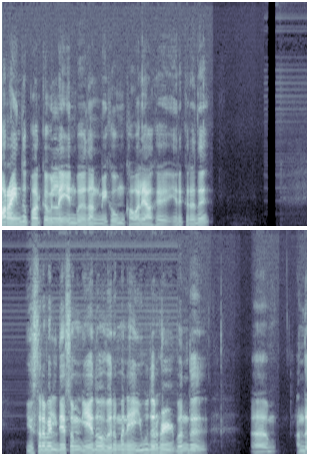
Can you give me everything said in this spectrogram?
ஆராய்ந்து பார்க்கவில்லை என்பதுதான் மிகவும் கவலையாக இருக்கிறது. இஸ்ரேல் தேசம் ஏதோ வெறுமனே யூதர்கள் வந்து அந்த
